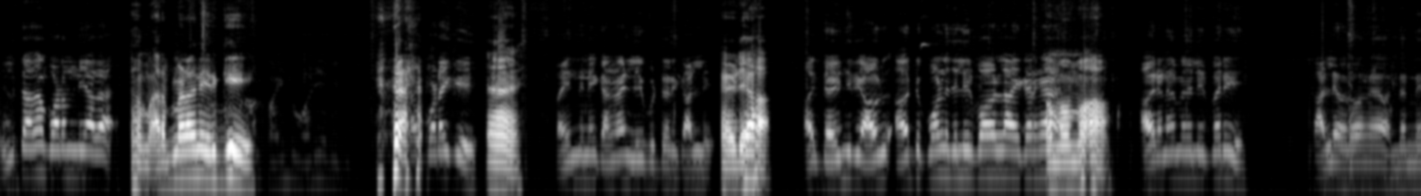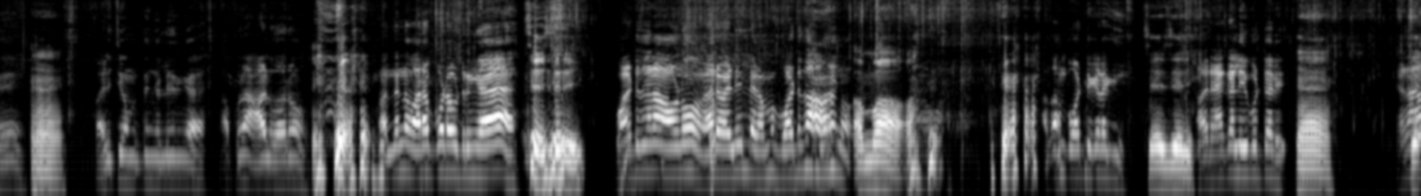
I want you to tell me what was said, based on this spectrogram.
இழுத்தாதான் போட முடியாத? தானே இருக்கு. போடைக்கு. ஆ பயந்துனே கங்காணி லீவ் போட்டாரு காலையில அப்படியா? அது தெரிஞ்சிருக்கு. அவரு அவர்கிட்ட போன்ல வைக்காருங்க ஆமாம் ஆமாம் அவர் என்ன சொல்லியிருப்பாரு? காலையில வருவாங்க வந்தோன்னு. வலிச்சு அமுத்துன்னு சொல்லிருங்க. அப்புறம் ஆள் வரும். வந்தோன்னே வர போட விட்டுருங்க. சரி சரி. போட்டு தானே ஆகணும். வேற வழி இல்லை. நம்ம போட்டு தான் ஆகணும். ஆமாம் அதான் போட்டு கிடக்கு. சரி சரி. அவர் நேக்கா லீவ் போட்டாரு. ஏன்னா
